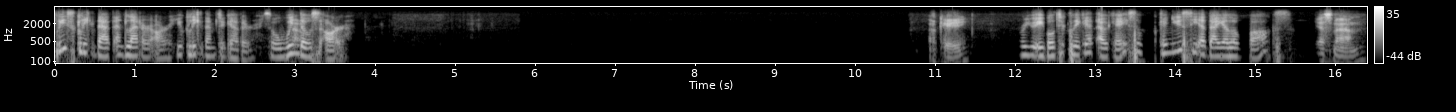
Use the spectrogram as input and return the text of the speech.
Please click that and letter R. You click them together. So Windows oh. R. Okay. Were you able to click it? Okay, so can you see a dialog box? Yes, ma'am.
